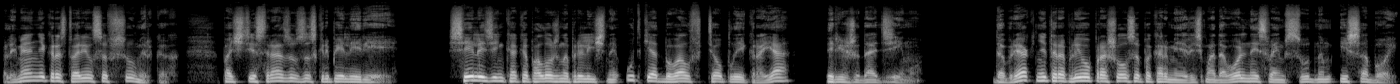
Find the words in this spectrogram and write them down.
Племянник растворился в сумерках. Почти сразу заскрипели реи. Селезень, как и положено приличной утке, отбывал в теплые края пережидать зиму. Добряк неторопливо прошелся по корме, весьма довольный своим судном и собой.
